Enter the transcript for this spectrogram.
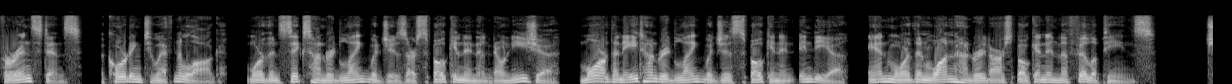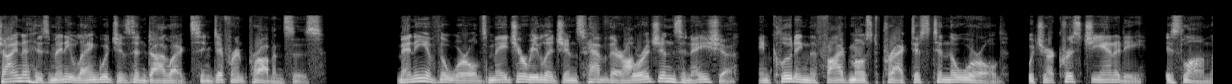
For instance, according to Ethnologue, more than 600 languages are spoken in Indonesia, more than 800 languages spoken in India, and more than 100 are spoken in the Philippines. China has many languages and dialects in different provinces. Many of the world's major religions have their origins in Asia, including the five most practiced in the world, which are Christianity, Islam,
